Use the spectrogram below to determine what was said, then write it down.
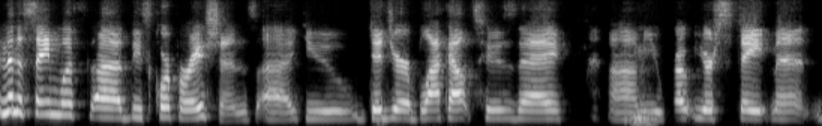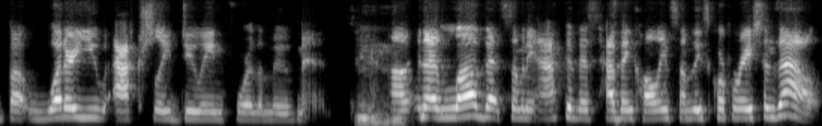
And then the same with uh, these corporations. you did your Blackout Tuesday. Um, mm. You wrote your statement, but what are you actually doing for the movement? Mm. Uh, and I love that so many activists have been calling some of these corporations out.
